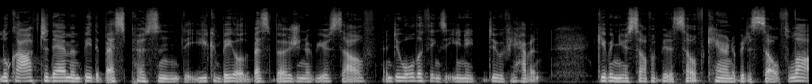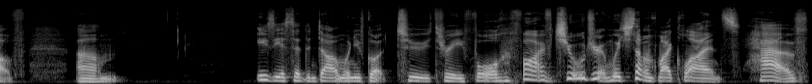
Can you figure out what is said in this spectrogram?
look after them and be the best person that you can be or the best version of yourself and do all the things that you need to do if you haven't given yourself a bit of self care and a bit of self love. Um, easier said than done when you've got two, three, four, five children, which some of my clients have.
